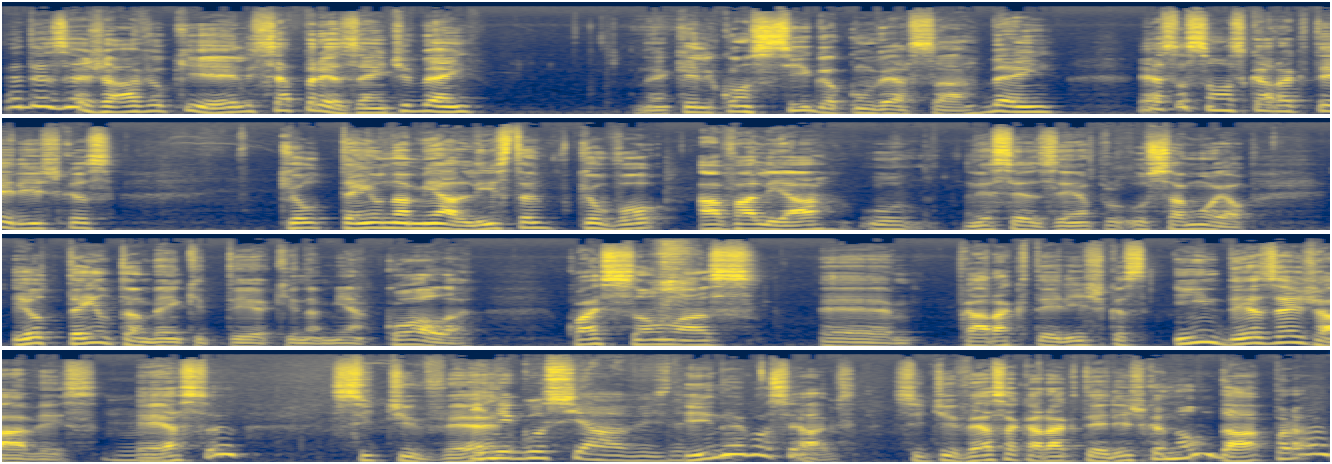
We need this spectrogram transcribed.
é desejável que ele se apresente bem, né? que ele consiga conversar bem, Essas são as características que eu tenho na minha lista que eu vou avaliar o, nesse exemplo o Samuel. Eu tenho também que ter aqui na minha cola quais são as é, características indesejáveis. Hum. Essa, se tiver. Inegociáveis, né? Inegociáveis. Se tiver essa característica, não dá para.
